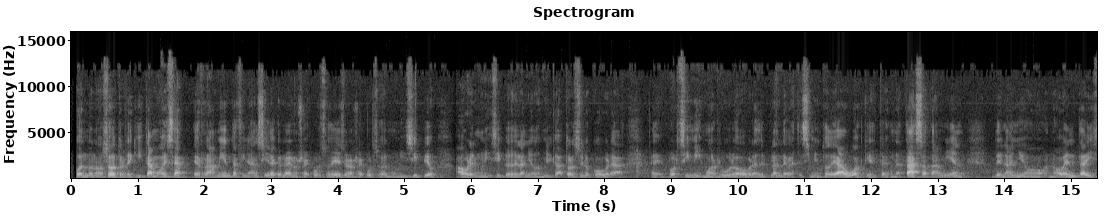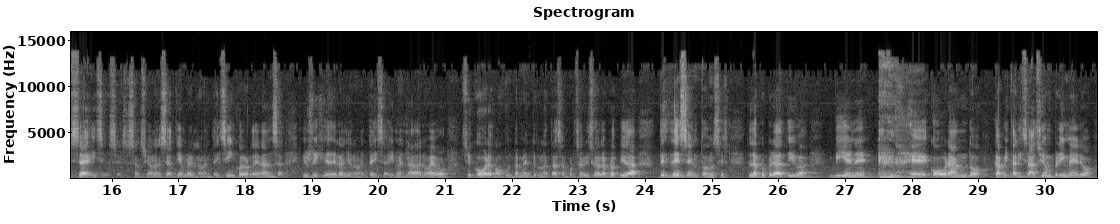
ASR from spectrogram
Cuando nosotros le quitamos esa herramienta financiera, que no eran los recursos de ellos, eran recursos del municipio, ahora el municipio del año 2014 lo cobra eh, por sí mismo al rubro obras del plan de abastecimiento de agua, que esta es una tasa también, del año 96, se sancionó en septiembre del 95 la ordenanza y rige del año 96. No es nada nuevo, se cobra conjuntamente con la tasa por servicio de la propiedad. Desde ese entonces la cooperativa viene eh, cobrando capitalización primero,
